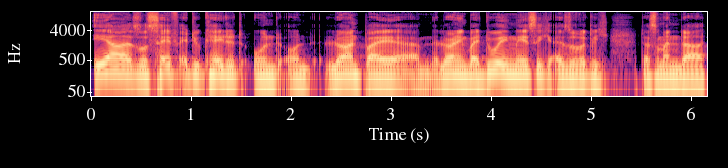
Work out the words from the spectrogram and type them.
eher so self-educated und, und learned by, ähm, learning by doing mäßig, also wirklich, dass man da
